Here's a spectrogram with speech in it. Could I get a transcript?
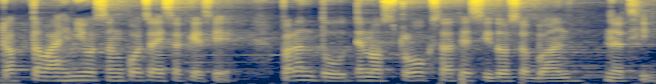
રક્તવાહિનીઓ સંકોચાઈ શકે છે. પરંતુ તેનો સ્ટ્રોક સાથે સીધો સંબંધ નથી.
